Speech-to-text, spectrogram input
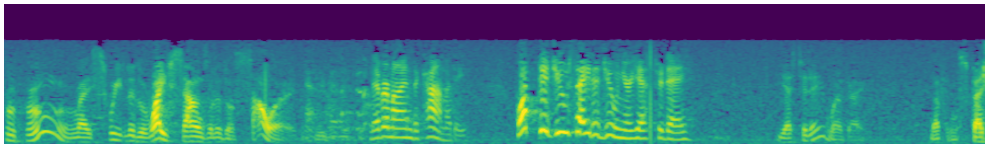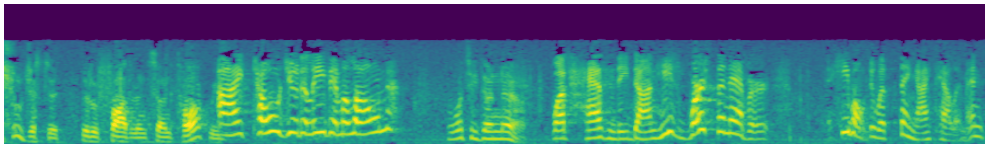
hmm My sweet little wife sounds a little sour. Never mind the comedy. What did you say to Junior yesterday? Yesterday? What, I... Nothing special, just a little father and son talk. We... I told you to leave him alone. What's he done now? What hasn't he done? He's worse than ever. He won't do a thing I tell him, and,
